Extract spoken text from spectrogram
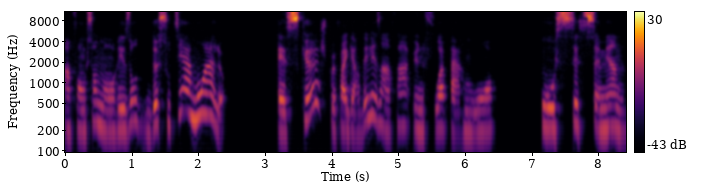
en fonction de mon réseau de soutien à moi, là. Est-ce que je peux faire garder les enfants une fois par mois ou six semaines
